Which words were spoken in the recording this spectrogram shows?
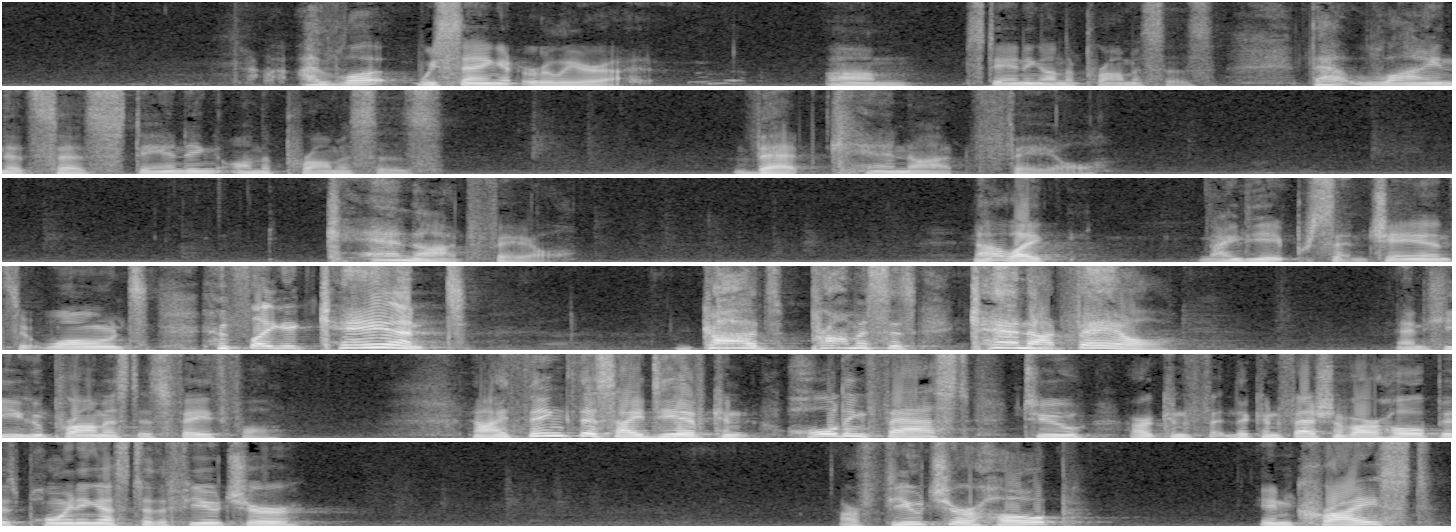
I love, we sang it earlier um, standing on the promises. That line that says, standing on the promises that cannot fail. Cannot fail. Not like 98% chance it won't. It's like it can't. God's promises cannot fail. And he who promised is faithful. Now, I think this idea of con- holding fast to conf- the confession of our hope is pointing us to the future. Our future hope in Christ.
